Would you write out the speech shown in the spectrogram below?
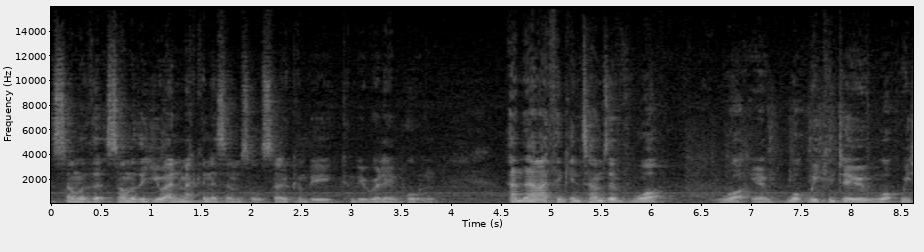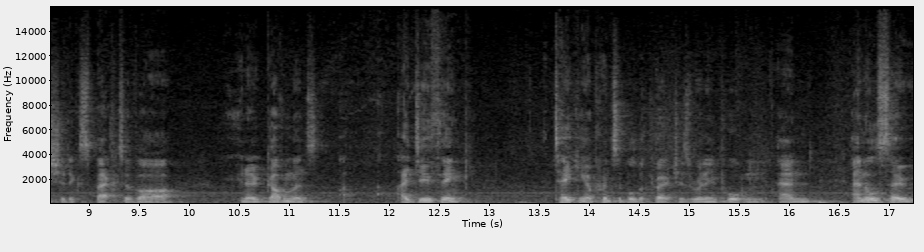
some of the some of the UN mechanisms also can be can be really important. And then I think in terms of what what you know what we can do, what we should expect of our you know governments, I, I do think taking a principled approach is really important, and and also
